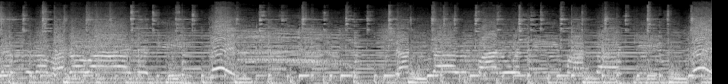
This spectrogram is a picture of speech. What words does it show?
रामचंद्र भगवान की जय! शंकर पार्वती माता की जय!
